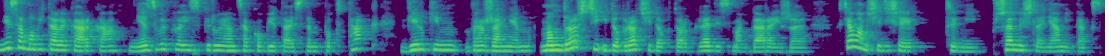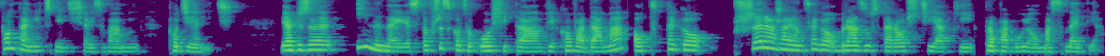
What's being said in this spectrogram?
Niesamowita lekarka, niezwykle inspirująca kobieta. Jestem pod tak wielkim wrażeniem mądrości i dobroci dr Gladys McGarry, że chciałam się dzisiaj tymi przemyśleniami tak spontanicznie dzisiaj z Wami podzielić. Jakże inne jest to wszystko, co głosi ta wiekowa dama, od tego przerażającego obrazu starości, jaki propagują mass media.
